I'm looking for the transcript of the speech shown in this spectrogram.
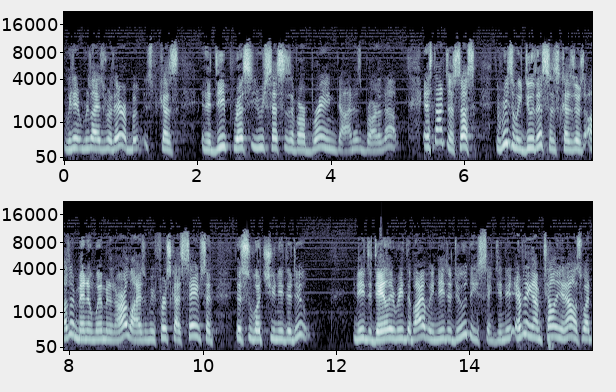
we didn't realize we were there, but it's because in the deep recesses of our brain, God has brought it up. And it's not just us. The reason we do this is because there's other men and women in our lives when we first got saved said, This is what you need to do. You need to daily read the Bible. You need to do these things. You need, everything I'm telling you now is what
